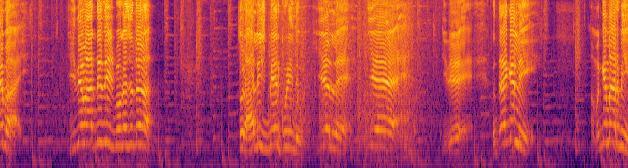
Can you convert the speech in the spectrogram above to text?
এ ভাই ঈদে মারতে দিস বোকাচোদা তোর আলিশ বের করে দেবো ইয়েলে ইয়ে। কিরে, কোথায় গেলি? আমাকে মারবি?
